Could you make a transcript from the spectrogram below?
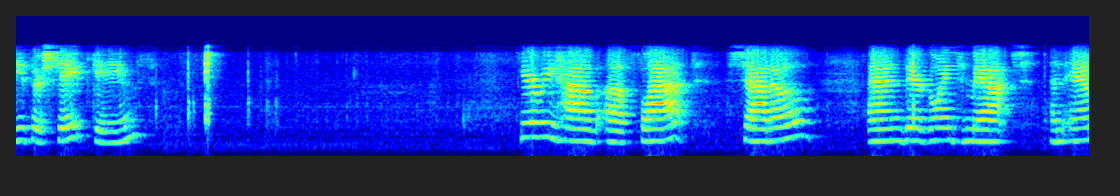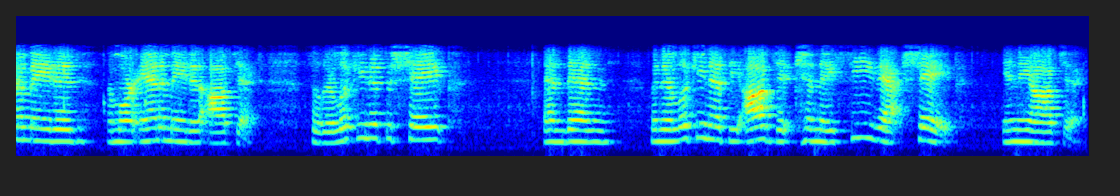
These are shape games. Here we have a flat shadow, and they're going to match an animated, a more animated object. So they're looking at the shape, and then when they're looking at the object, can they see that shape in the object?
